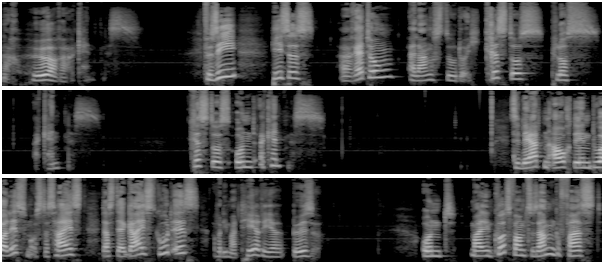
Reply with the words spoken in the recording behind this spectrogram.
nach höherer Erkenntnis. Für sie hieß es, Rettung erlangst du durch Christus plus Erkenntnis. Christus und Erkenntnis. Sie lehrten auch den Dualismus, das heißt, dass der Geist gut ist, aber die Materie böse. Und mal in Kurzform zusammengefasst,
